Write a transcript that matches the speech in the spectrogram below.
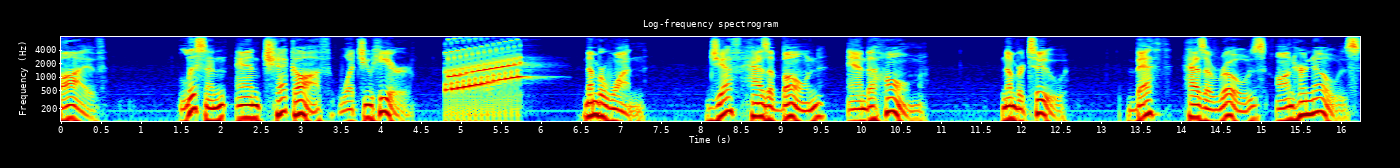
5. Listen and check off what you hear. Number 1. Jeff has a bone and a home. Number 2. Beth has a rose on her nose.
